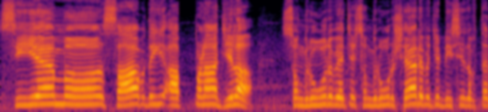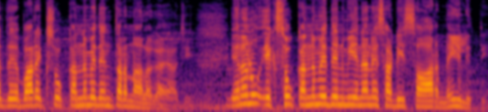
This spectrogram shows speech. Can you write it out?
ਸੀਐਮ ਸਾਹਿਬ ਦੀ ਆਪਣਾ ਜ਼ਿਲ੍ਹਾ ਸੰਗਰੂਰ ਵਿੱਚ, ਸੰਗਰੂਰ ਸ਼ਹਿਰ ਵਿੱਚ ਡੀਸੀ ਦਫ਼ਤਰ ਦੇ ਬਾਹਰ 191 ਦਿਨ ਧਰਨਾ ਲਗਾਇਆ ਜੀ। ਇਹਨਾਂ ਨੂੰ 191 ਦਿਨ ਵੀ ਇਹਨਾਂ ਨੇ ਸਾਡੀ ਸਾਰ ਨਹੀਂ ਲਿੱਤੀ।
